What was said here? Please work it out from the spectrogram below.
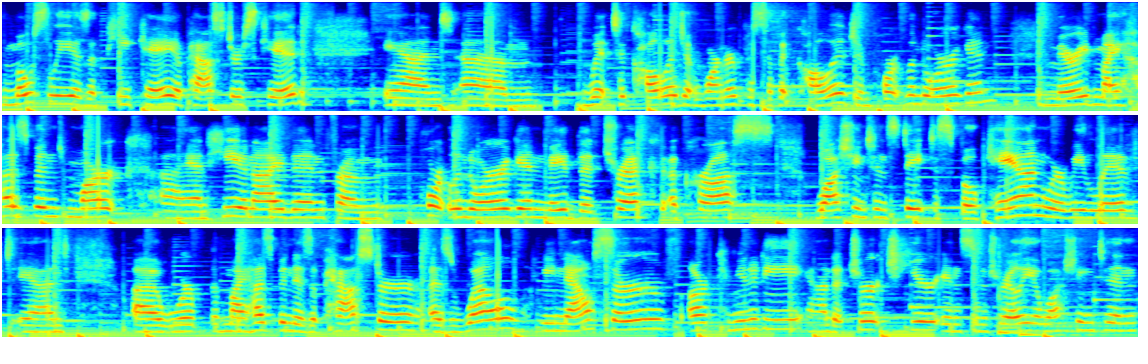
mostly as a PK, a pastor's kid, and um, went to college at Warner Pacific College in Portland, Oregon. Married my husband, Mark, uh, and he and I then from Portland, Oregon, made the trek across Washington State to Spokane, where we lived, and uh, my husband is a pastor as well. We now serve our community and a church here in Centralia, Washington.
